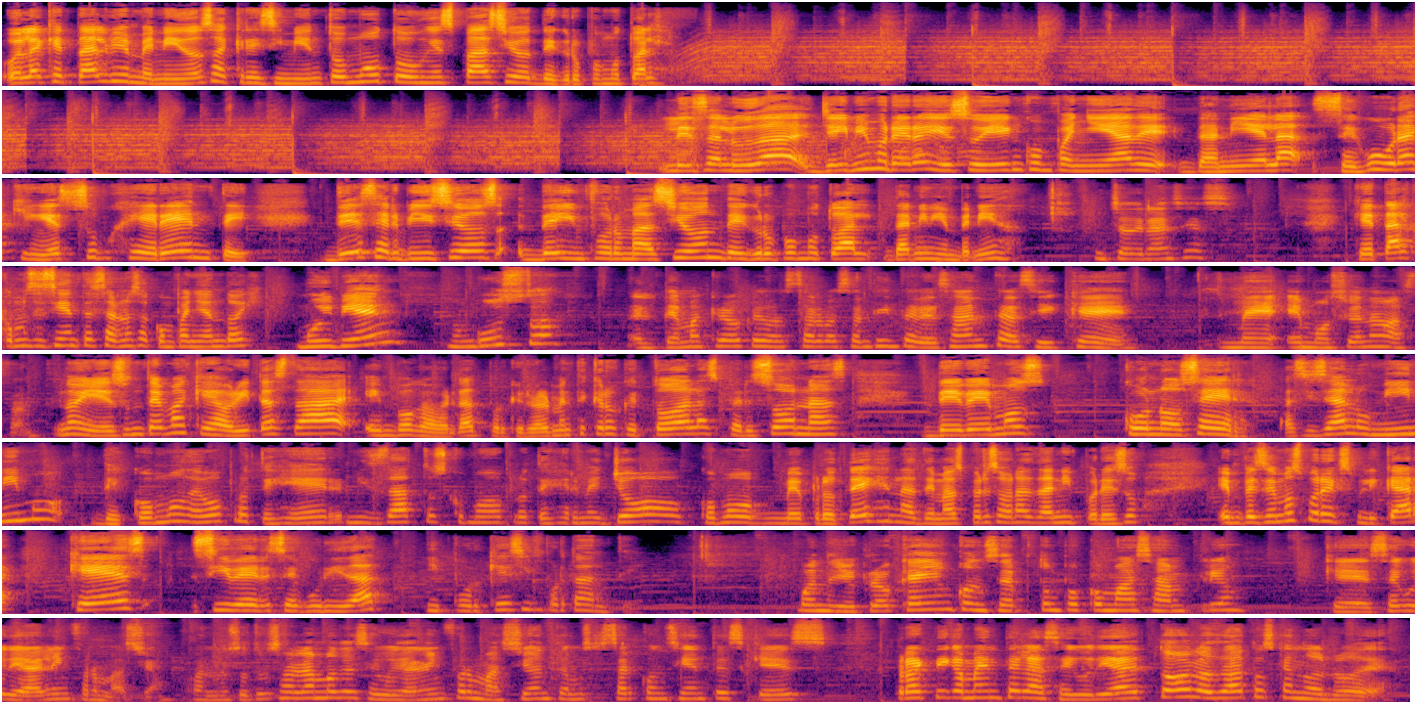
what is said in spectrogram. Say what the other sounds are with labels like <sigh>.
Hola, ¿qué tal? Bienvenidos a Crecimiento Mutuo, un espacio de Grupo Mutual. Les saluda Jamie Morera y estoy en compañía de Daniela Segura, quien es subgerente de servicios de información de Grupo Mutual. Dani, bienvenida. Muchas gracias. ¿Qué tal? ¿Cómo se siente estarnos acompañando hoy? Muy bien, un gusto. El tema creo que va a estar bastante interesante, así que me emociona bastante. No, y es un tema que ahorita está en boga, ¿verdad? Porque realmente creo que todas las personas debemos conocer, así sea lo mínimo, de cómo debo proteger mis datos, cómo debo protegerme yo, cómo me protegen las demás personas, Dani. Por eso, empecemos por explicar qué es ciberseguridad y por qué es importante. Bueno, yo creo que hay un concepto un poco más amplio que es seguridad de la información. Cuando nosotros hablamos de seguridad de la información, tenemos que estar conscientes que es prácticamente la seguridad de todos los datos que nos rodean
